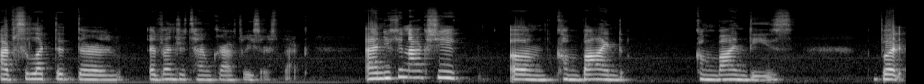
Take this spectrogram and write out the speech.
I've selected the Adventure Time Craft resource pack. And you can actually um, combine, combine these. But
